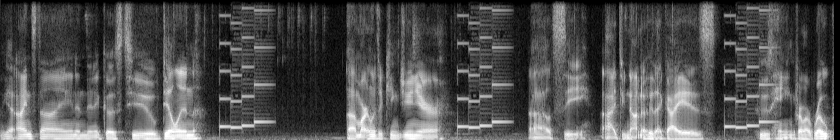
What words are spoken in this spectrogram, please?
we got Einstein, and then it goes to Dylan, uh, Martin Luther King Jr. Uh, let's see. I do not know who that guy is. Who's hanging from a rope?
